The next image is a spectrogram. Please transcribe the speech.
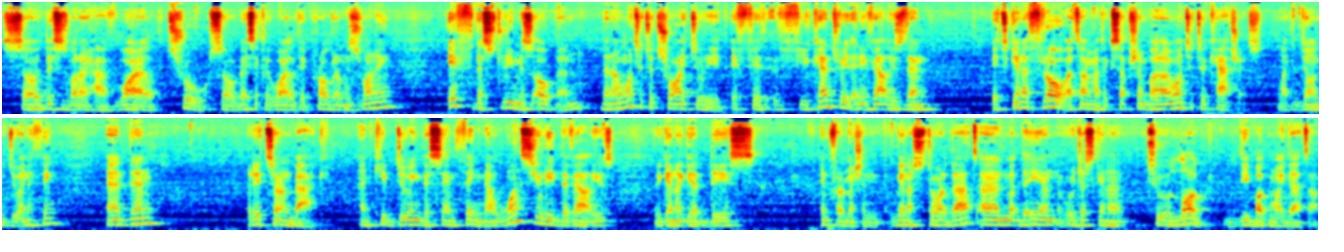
So this is what I have while true. So basically while the program is running if the stream is open then I want it to try to read. If, it, if you can't read any values then it's gonna throw a timeout exception but I want it to catch it. Like don't do anything. And then return back and keep doing the same thing. Now once you read the values we're gonna get this information I'm gonna store that and مبدئيا we're just gonna to log debug my data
